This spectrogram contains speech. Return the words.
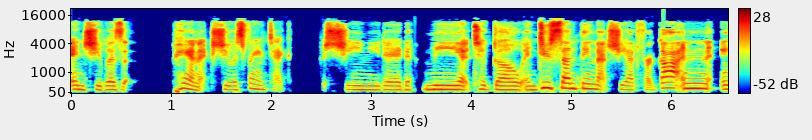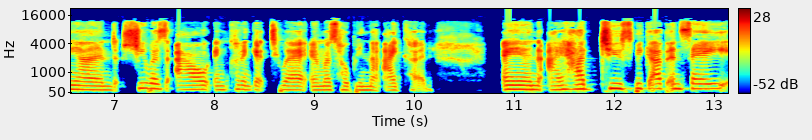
and she was panicked. She was frantic. She needed me to go and do something that she had forgotten and she was out and couldn't get to it and was hoping that I could. And I had to speak up and say,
